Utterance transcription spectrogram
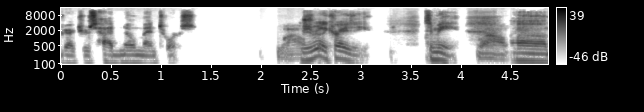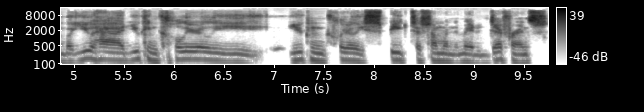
directors had no mentors. Wow, which is really crazy to me. Wow. Um, but you had you can clearly you can clearly speak to someone that made a difference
